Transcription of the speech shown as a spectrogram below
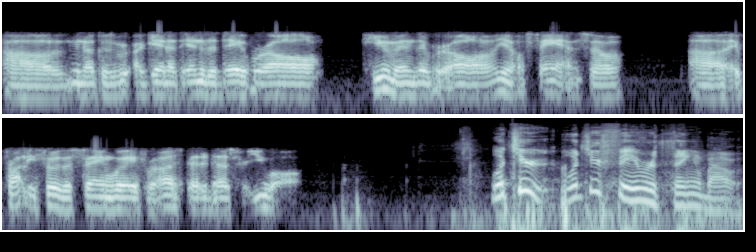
Uh, you know, because again, at the end of the day, we're all humans and we're all you know fans. So uh, it probably feels the same way for us that it does for you all. What's your What's your favorite thing about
